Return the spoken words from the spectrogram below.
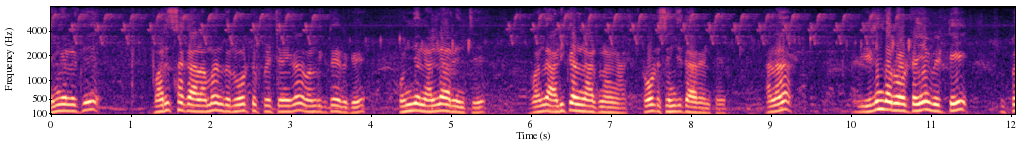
எங்களுக்கு வருஷ காலமாக இந்த ரோட்டு பிரச்சனைகள் வந்துக்கிட்டே இருக்குது கொஞ்சம் நல்லா இருந்துச்சு வந்து அடிக்கல் நாட்டினாங்க ரோடு செஞ்சு தரேன்ட்டு ஆனால் இருந்த ரோட்டையும் வெட்டி இப்போ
